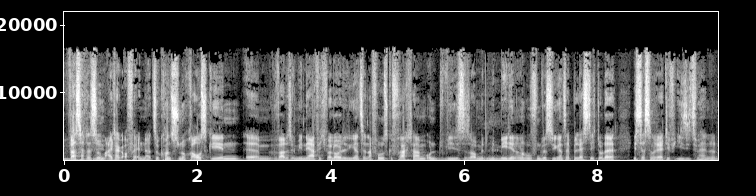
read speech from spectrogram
Was hat das so im Alltag auch verändert? So konntest du noch rausgehen? Ähm, war das irgendwie nervig, weil Leute die ganze Zeit nach Fotos gefragt haben? Und wie ist es auch mit, mit Medienanrufen? Wirst du die ganze Zeit belästigt oder ist das dann relativ easy zu handeln?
